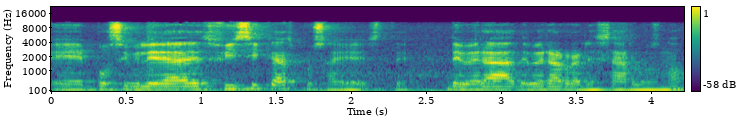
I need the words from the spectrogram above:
eh, posibilidades físicas, pues este, deberá, deberá realizarlos, ¿no?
